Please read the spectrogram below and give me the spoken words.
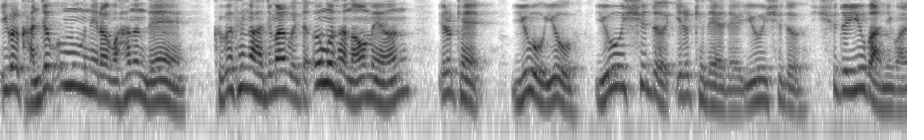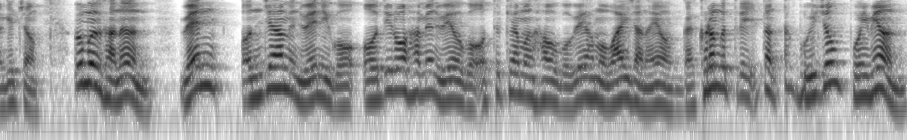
이걸 간접 의문문이라고 하는데 그거 생각하지 말고 일단 의문사 나오면 이렇게 you, you, you should 이렇게 돼야 돼요. you should, should you가 아니고 알겠죠? 의문사는 when 언제 하면 when이고 어디로 하면 where고 어떻게 하면 how고 왜 하면 why잖아요. 그러니까 그런 것들이 일단 딱 보이죠? 보이면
